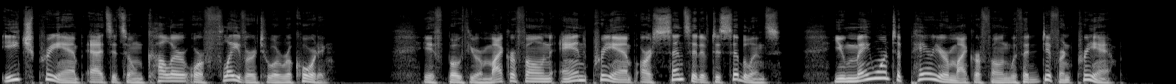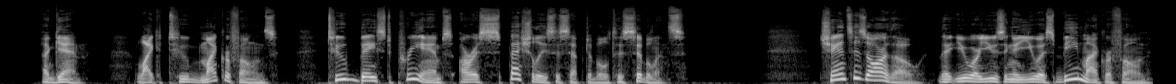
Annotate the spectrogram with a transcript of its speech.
Each preamp adds its own color or flavor to a recording. If both your microphone and preamp are sensitive to sibilance, you may want to pair your microphone with a different preamp. Again, like tube microphones, tube based preamps are especially susceptible to sibilance. Chances are, though, that you are using a USB microphone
